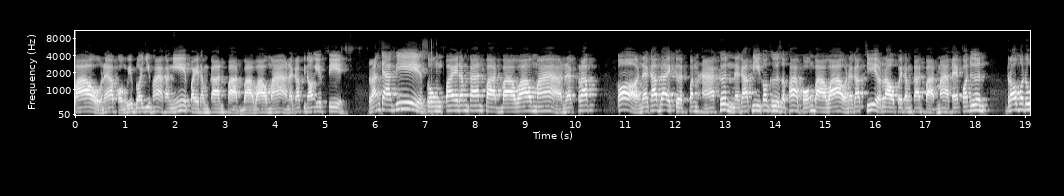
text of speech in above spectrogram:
วาวนะครับของเว็บ125คันนี้ไปทำการปาดบาวาวมานะครับพี่น้อง FC หลังจากที่ส่งไปทำการปาดบาวาวมานะครับ ก็นะครับได้เกิดปัญหาขึ้นนะครับ นี่ก็คือสภาพของบาวาวนะครับ ที่เราไปทำการปาดมาแต่ก่อนอื่น เรามาดู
